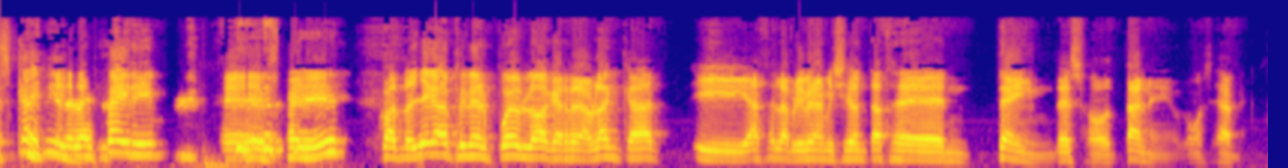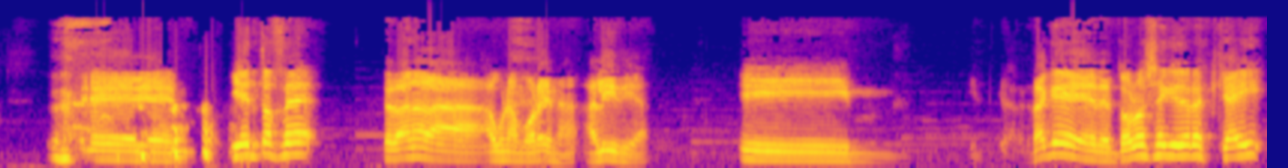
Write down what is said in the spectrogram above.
Skyrim. en el Skyrim, eh, cuando llega al primer pueblo a Carrera Blanca y haces la primera misión, te hacen Tane, de eso, o Tane, o como se llame. Eh, y entonces te dan a, la- a una morena, a Lidia. Y, y la verdad que de todos los seguidores que hay,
